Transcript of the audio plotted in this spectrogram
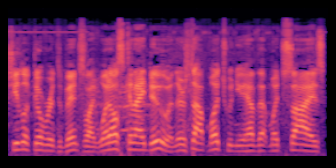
She looked over at the bench like, what else can I do? And there's not much when you have that much size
